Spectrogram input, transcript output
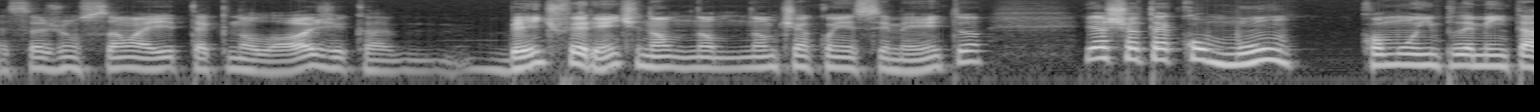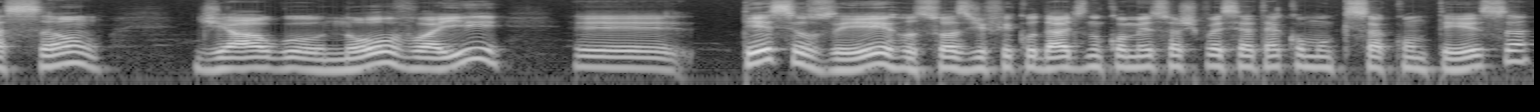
essa junção aí tecnológica, bem diferente, não, não, não tinha conhecimento. E acho até comum, como implementação de algo novo aí, é, ter seus erros, suas dificuldades no começo. Acho que vai ser até comum que isso aconteça.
